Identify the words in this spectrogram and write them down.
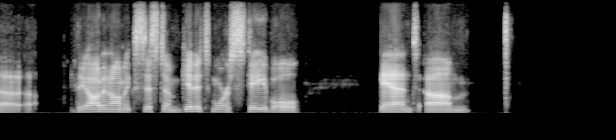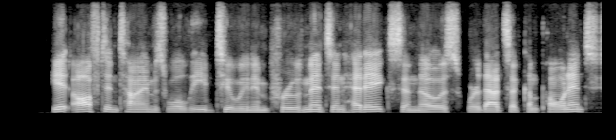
uh, the autonomic system, get it more stable, and um, it oftentimes will lead to an improvement in headaches and those where that's a component.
